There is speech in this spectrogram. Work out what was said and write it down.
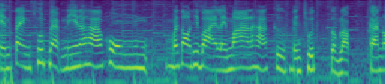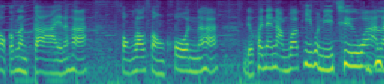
ห็นแต่งชุดแบบนี้นะคะ คงไม่ต้องอธิบายอะไรมากนะคะ คือเป็นชุดสำหรับการออกกำลังกายนะคะ ของเราสองคนนะคะ เดี๋ยวค่อยแนะนำว่าพี่คนนี้ชื่อว่าอะไร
